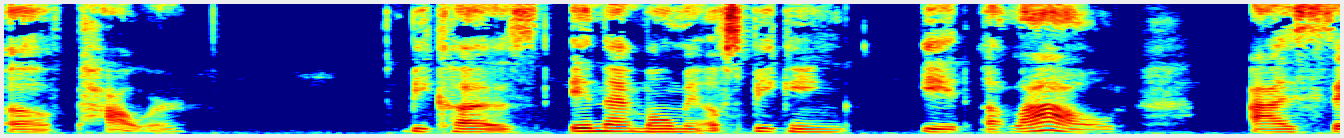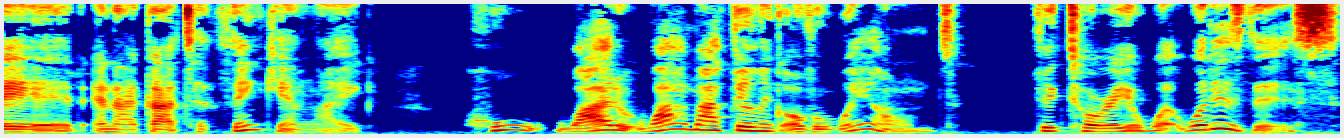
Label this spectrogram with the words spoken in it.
of power because in that moment of speaking it aloud, I said, and I got to thinking like, who, why, why am I feeling overwhelmed? Victoria, what, what is this?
